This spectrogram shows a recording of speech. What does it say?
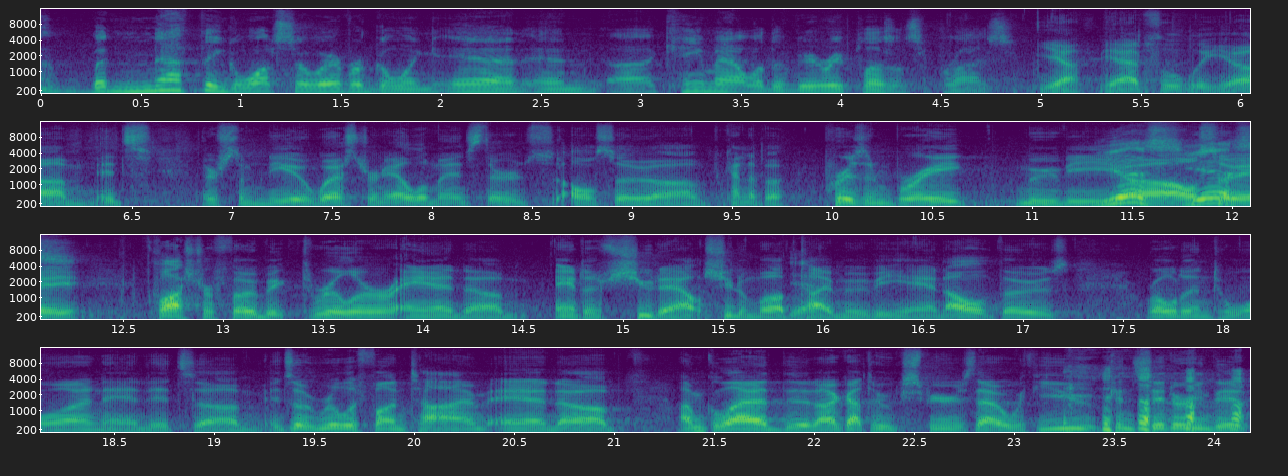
but nothing whatsoever going in, and uh, came out with a very pleasant surprise. Yeah, yeah, absolutely. Um, it's there's some neo-western elements. There's also uh, kind of a prison break movie. Yes, uh, also yes. a claustrophobic thriller and um, and a shootout, shoot 'em up Yeah. type movie, and all of those rolled into one. And it's um, it's a really fun time, and uh, I'm glad that I got to experience that with you, considering that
